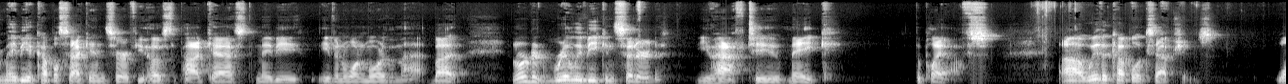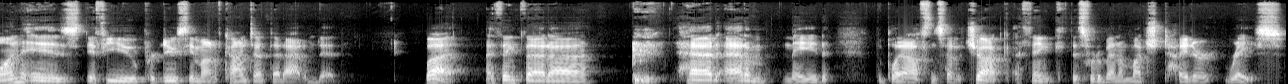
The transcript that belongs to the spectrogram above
maybe a couple seconds, or if you host a podcast, maybe even one more than that. But in order to really be considered, you have to make the playoffs, uh, with a couple exceptions. One is if you produce the amount of content that Adam did. But I think that uh, had Adam made the playoffs instead of Chuck, I think this would have been a much tighter race.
